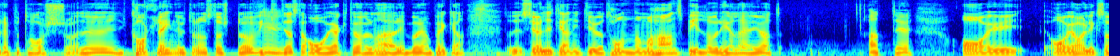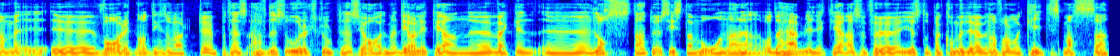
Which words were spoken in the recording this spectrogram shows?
reportage, eh, kartläggning utav de största och viktigaste AI-aktörerna här i början på veckan. Så jag har lite grann intervjuat honom och hans bild av det hela är ju att, att eh, AI AI har liksom eh, varit någonting som varit, eh, potens- haft en så oerhört stor potential, men det har lite grann eh, verkligen eh, lossnat nu sista månaden. Och det här blir lite grann, alltså för just att man kommit över någon form av kritisk massa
